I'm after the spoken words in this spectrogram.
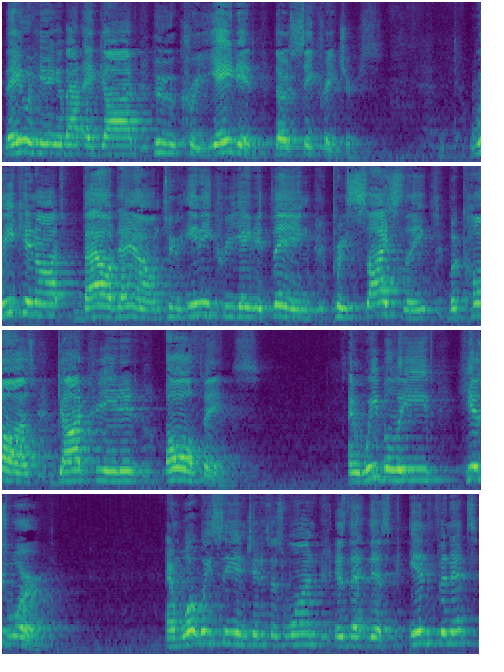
They were hearing about a God who created those sea creatures. We cannot bow down to any created thing precisely because God created all things. And we believe His Word. And what we see in Genesis 1 is that this infinite,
